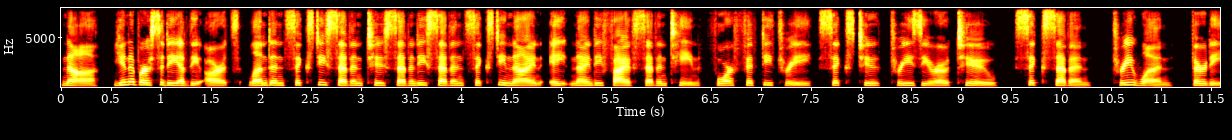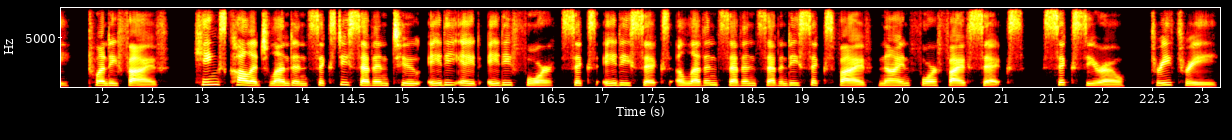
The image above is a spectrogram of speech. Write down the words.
Na, University of the Arts, London 67 277 69 895 17 453 62 302 67 31 30 25. King's College London 67 2 88 84 686 11 7 76 5 9 4 5 6 60 33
